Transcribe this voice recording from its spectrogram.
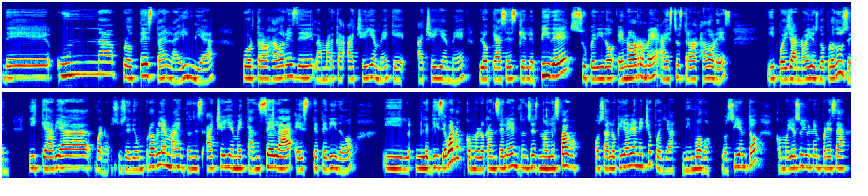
de una protesta en la India por trabajadores de la marca HM, que HM lo que hace es que le pide su pedido enorme a estos trabajadores y pues ya no, ellos lo producen y que había, bueno, sucedió un problema, entonces HM cancela este pedido y le dice, bueno, como lo cancelé, entonces no les pago. O sea, lo que ya habían hecho, pues ya, ni modo, lo siento, como yo soy una empresa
